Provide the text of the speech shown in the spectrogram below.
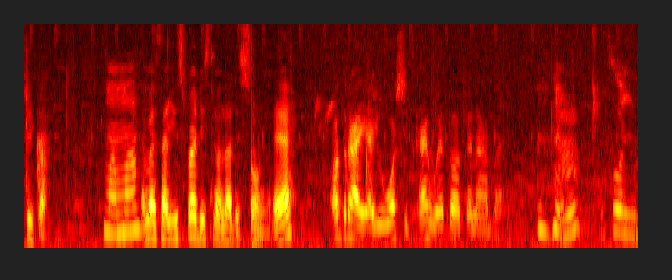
Chika, Mama. Emesa, you spread this thing under the sun, eh? Or dry, yeah, you wash it. Can you wait off and Hmm? So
